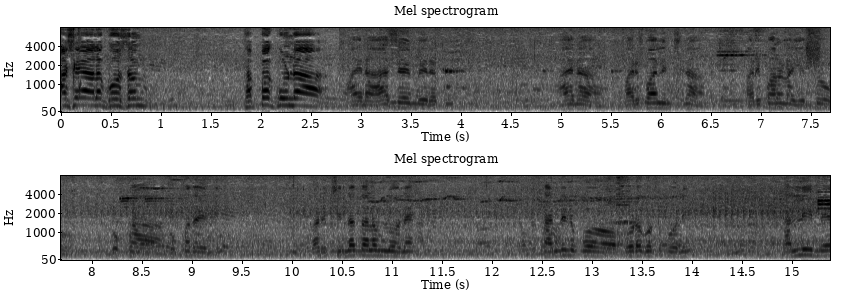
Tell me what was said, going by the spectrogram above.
ఆశయాల కోసం తప్పకుండా ఆయన ఆశయం మేరకు ఆయన పరిపాలించిన పరిపాలన ఎంతో గొప్ప గొప్పదైంది. మరి చిన్నతనంలోనే ఒక తండ్రిని కూడగొట్టుకొని తల్లి మే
